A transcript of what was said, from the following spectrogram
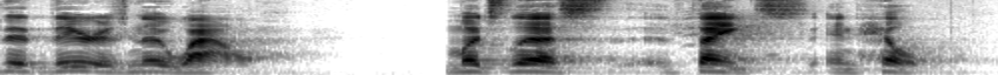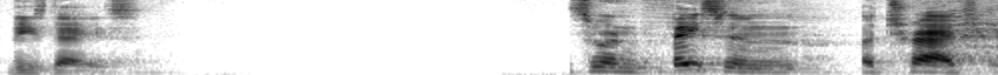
that there is no wow, much less thanks and help these days. So, in facing a tragedy,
